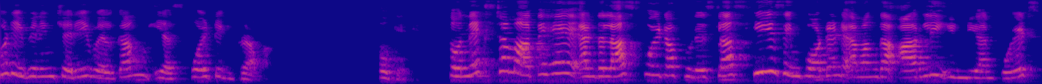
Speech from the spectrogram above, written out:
good evening Cherry welcome yes poetic drama okay तो नेक्स्ट हम आते हैं and the last poet of today's class he is important among the early Indian poets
